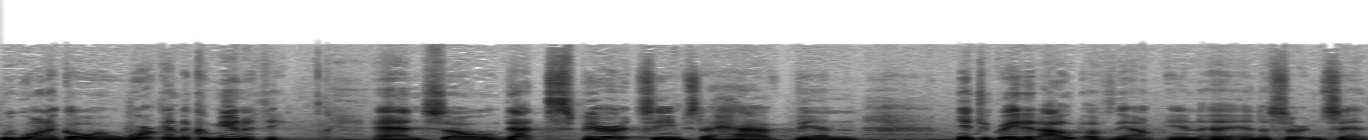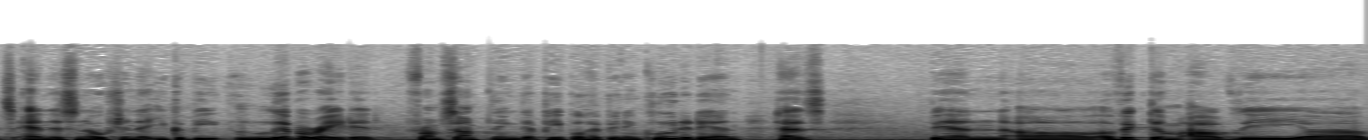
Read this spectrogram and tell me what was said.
we want to go and work in the community. And so that spirit seems to have been integrated out of them in a, in a certain sense. And this notion that you could be liberated from something that people have been included in has been uh, a victim of the uh,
